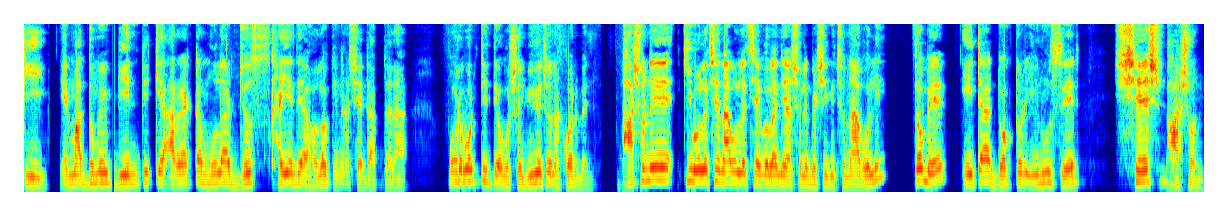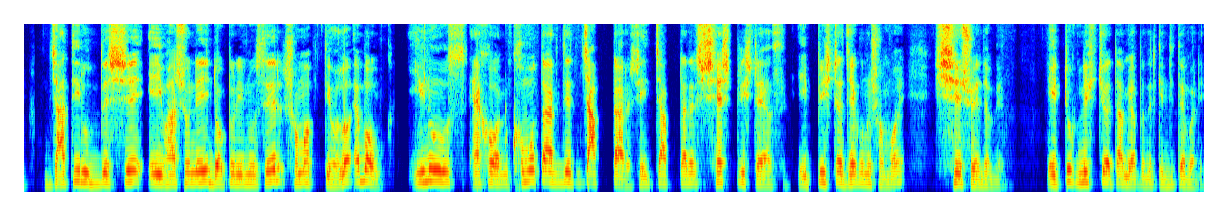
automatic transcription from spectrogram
কি? এর মাধ্যমে বিএনপিকে আরও একটা মূলার জুস খাইয়ে দেওয়া হলো কিনা সেটা আপনারা পরবর্তীতে অবশ্যই বিবেচনা করবেন। ভাষণে কি বলেছে না বলেছে এগুলা নিয়ে আসলে বেশি কিছু না বলি। তবে এটা ডক্টর ইউনুসের শেষ ভাষণ। জাতির উদ্দেশ্যে এই ভাষণেই ডক্টর ইউনুসের সমাপ্তি হলো এবং ইউনুস এখন ক্ষমতার যে চাপ্টার, সেই চাপ্টারের শেষ পৃষ্ঠায় আছে। এই পৃষ্ঠা যে কোনো সময় শেষ হয়ে যাবে। এইটুক নিশ্চয়তা আমি আপনাদেরকে দিতে পারি।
